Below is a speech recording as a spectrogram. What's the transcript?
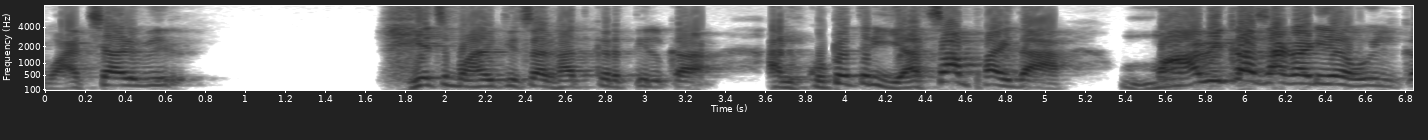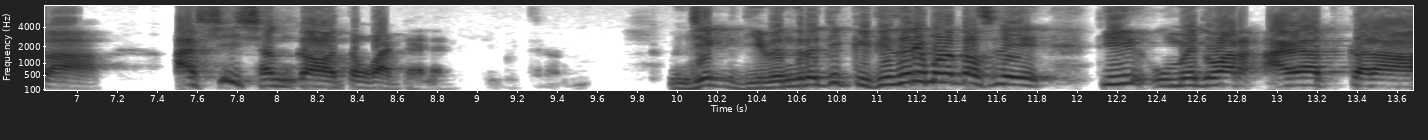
वाचाळवीर हेच महायुतीचा घात करतील का? आणि कुठंतरी याचा फायदा महाविकास आघाडी होईल का? अशी शंका आता वाटायला म्हणजे देवेंद्रजी किती जरी म्हणत असले की उमेदवार आयात करा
